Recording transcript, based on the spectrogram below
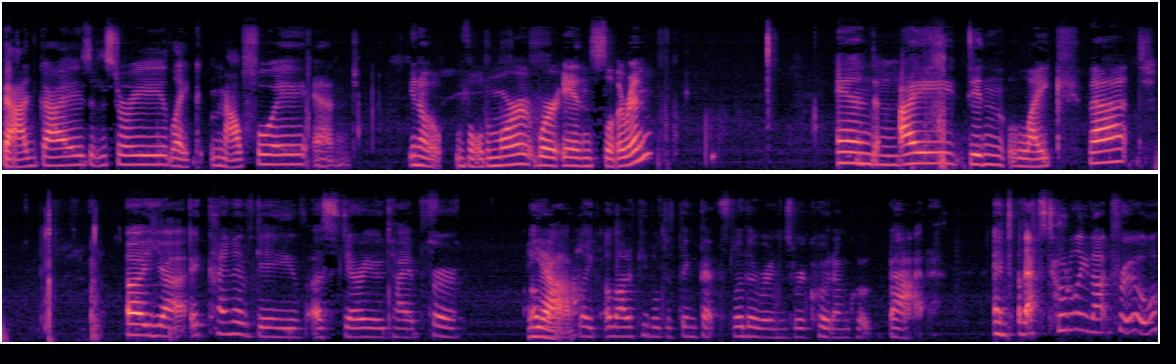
bad guys of the story like Malfoy and you know Voldemort were in Slytherin. And Mhm. I didn't like that. Uh, yeah, it kind of gave a stereotype for a Yeah. lot, like a lot of people to think that Slytherins were quote unquote bad, and that's totally not true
